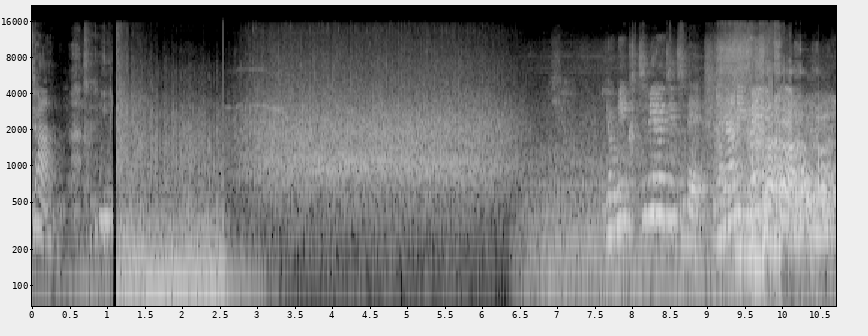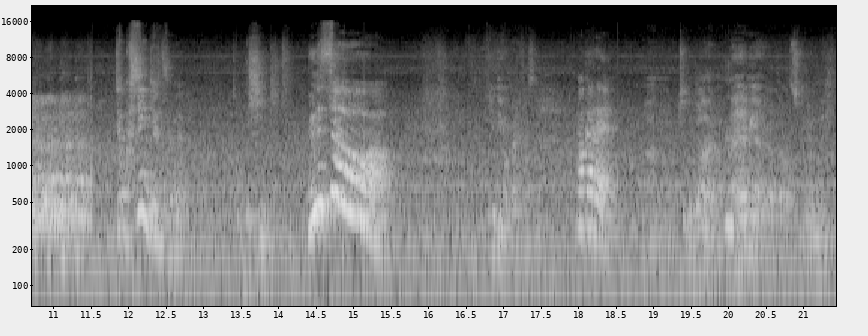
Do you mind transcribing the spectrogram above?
じゃん。読み唇術で悩み解決。直進術。直進術。嘘。意味わかりますねわかる。あのちょっとどなたか悩みがある方はちょっと読んできて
